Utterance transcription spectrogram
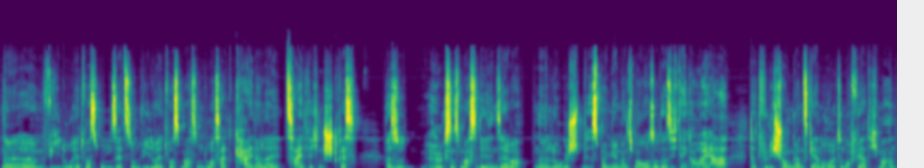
Ne, äh, wie du etwas umsetzt und wie du etwas machst und du hast halt keinerlei zeitlichen Stress. Also höchstens machst du dir den selber. Ne? Logisch ist bei mir manchmal auch so, dass ich denke, oh ja, das würde ich schon ganz gerne heute noch fertig machen.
